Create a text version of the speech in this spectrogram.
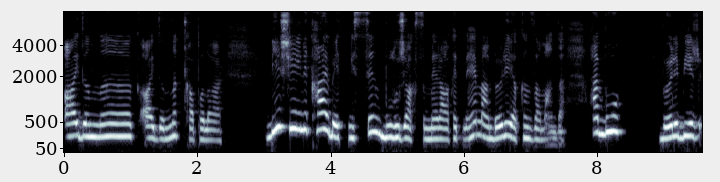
aydınlık, aydınlık kapılar. Bir şeyini kaybetmişsin bulacaksın merak etme hemen böyle yakın zamanda. Ha bu böyle bir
